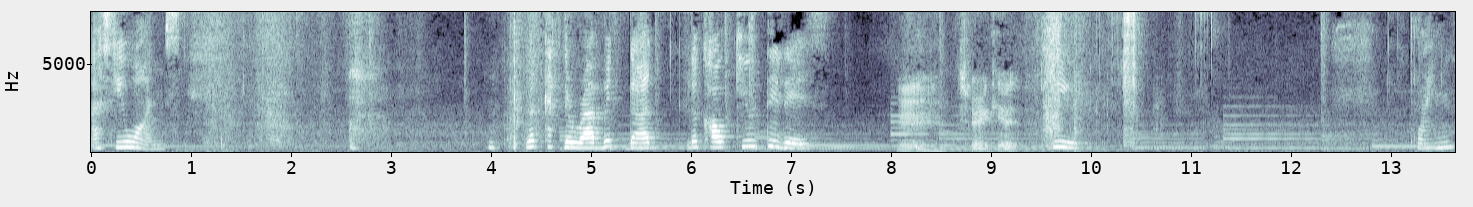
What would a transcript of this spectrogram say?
as he wants. Look at the rabbit, Dad. Look how cute it is. Hmm, it's very cute. Cute. Point.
